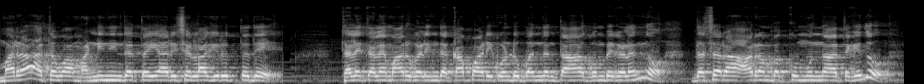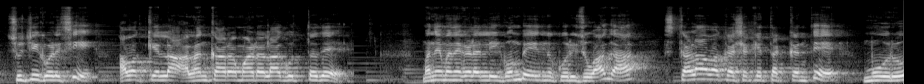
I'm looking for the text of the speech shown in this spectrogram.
ಮರ ಅಥವಾ ಮಣ್ಣಿನಿಂದ ತಯಾರಿಸಲಾಗಿರುತ್ತದೆ. ತಲೆ ತಲೆಮಾರುಗಳಿಂದ ಕಾಪಾಡಿಕೊಂಡು ಬಂದಂತಹ ಗೊಂಬೆಗಳನ್ನು ದಸರಾ ಆರಂಭಕ್ಕೂ ಮುನ್ನ ತೆಗೆದು ಶುಚಿಗೊಳಿಸಿ ಅವಕ್ಕೆಲ್ಲ ಅಲಂಕಾರ ಮಾಡಲಾಗುತ್ತದೆ. ಮನೆ ಮನೆಗಳಲ್ಲಿ ಗೊಂಬೆಯನ್ನು ಕೂರಿಸುವಾಗ ಸ್ಥಳಾವಕಾಶಕ್ಕೆ ತಕ್ಕಂತೆ ಮೂರು,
